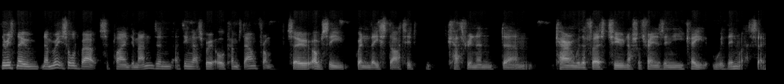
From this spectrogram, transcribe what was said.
there is no number. It's all about supply and demand, and I think that's where it all comes down from. So, obviously, when they started, Catherine and um, Karen were the first two national trainers in the UK with INWA. So,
